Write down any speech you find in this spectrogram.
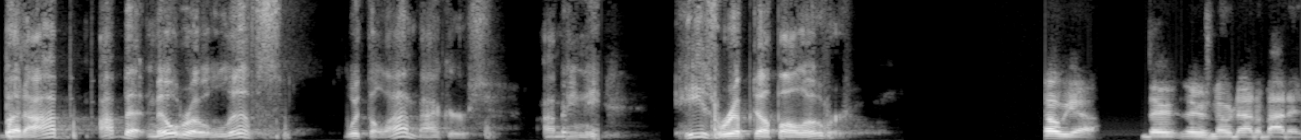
but I I bet Milroe lifts with the linebackers. I mean, he he's ripped up all over. Oh yeah, there, there's no doubt about it,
